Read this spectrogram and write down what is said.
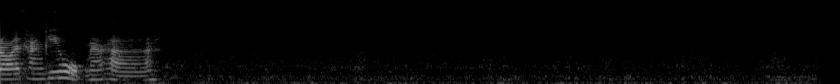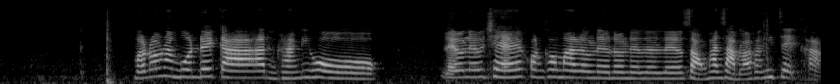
ร้อยครั้งที่หกนะคะมาร่วมทำบุญด้วยกัน ครั้งที่หก เร็วเร็วๆแชร์ให้คนเข้ามาเร็วเร็วเร็วเร็วเร็วเร็วสองพันสามร้อยครั้งที่เจ็ดค่ะ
